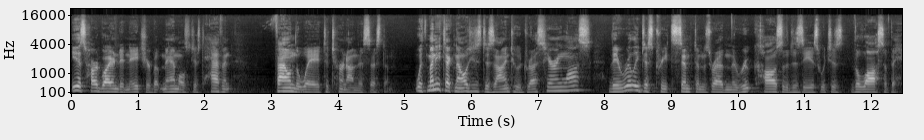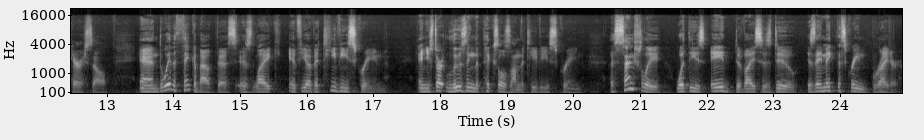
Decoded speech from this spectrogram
is hardwired in nature, but mammals just haven't found the way to turn on this system. With many technologies designed to address hearing loss, they really just treat symptoms rather than the root cause of the disease, which is the loss of the hair cell. And the way to think about this is like if you have a TV screen and you start losing the pixels on the TV screen. Essentially, what these aid devices do is they make the screen brighter,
